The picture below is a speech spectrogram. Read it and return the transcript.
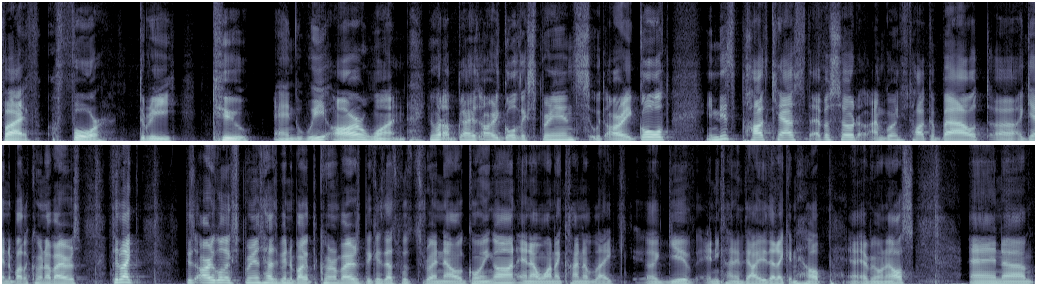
five, four, three, two, and we are one. Yo, what up, guys? Ari Gold Experience with Ari Gold. In this podcast episode, I'm going to talk about uh, again about the coronavirus. I feel like this Ari Gold Experience has been about the coronavirus because that's what's right now going on, and I want to kind of like uh, give any kind of value that I can help everyone else. And um,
